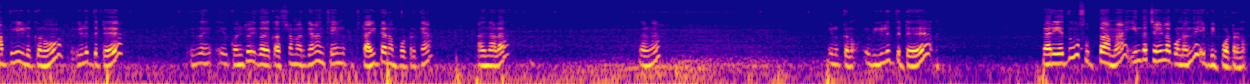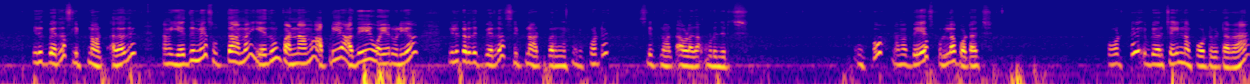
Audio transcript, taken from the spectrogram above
அப்படியே இழுக்கணும். இழுத்துட்டு இது இது கொஞ்சம் இது கஷ்டமாக இருக்கேன். ஏன்னா செயின் டைட்டாக நான் போட்டிருக்கேன். அதனால் பாருங்கள் இழுக்கணும். இப்படி இழுத்துட்டு வேறு எதுவும் சுத்தாமல் இந்த செயினில் கொண்டு வந்து இப்படி போட்டணும் இதுக்கு பேர் தான் ஸ்லிப் நாட் அதாவது நம்ம எதுவுமே சுத்தாமல் எதுவும் பண்ணாமல் அப்படியே அதே ஒயர் வழியாக இழுக்கிறதுக்கு பேர் தான் ஸ்லிப் நாட் பாருங்கள் இப்படி போட்டு ஸ்லிப் நாட் அவ்வளோதான் முடிஞ்சிருச்சு. இப்போது நம்ம பேஸ் ஃபுல்லாக போட்டாச்சு. போட்டு இப்படி ஒரு செயின் நான் போட்டு விட்டுறேன்.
